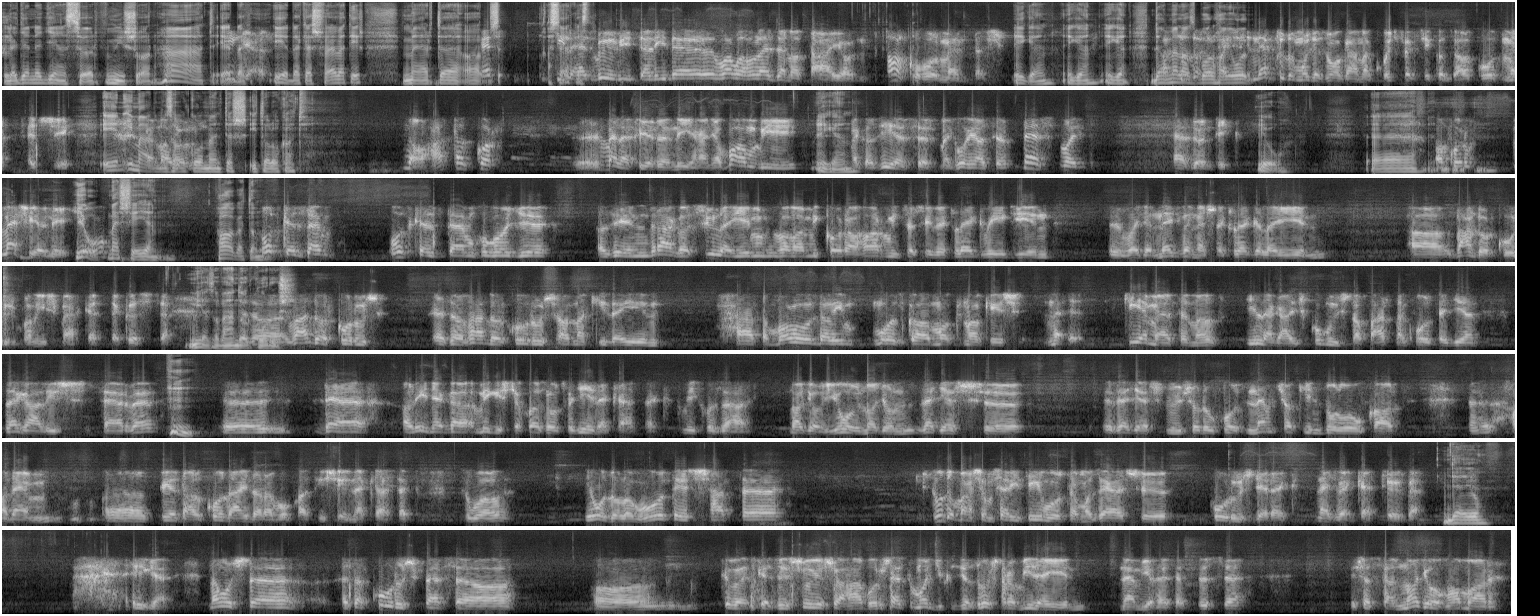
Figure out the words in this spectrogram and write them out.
Legyen egy ilyen szörp műsor? Hát, érde- érdekes felvetés, mert a... Ezt a ki lehet bővíteni, de valahol ezen a tájon. Alkoholmentes. Igen, igen, igen. De hát a melaszból, ha jól... Nem tudom, hogy az magának hogy fekszik az alkoholmentesség. Én imádom az nagyon... alkoholmentes italokat. Na, hát akkor beleférne néhány a Bambi, Igen. meg az ilyen szört, meg olyan szört, de ezt majd eldöntik. Jó. E... Akkor mesélnék. Jó, jó? meséljem. Hallgatom. Ott kezdem, ott kezdtem, hogy az én drága szüleim valamikor a 30-as évek legvégén, vagy a 40-esek legelején a vándorkórusban ismerkedtek össze. Mi az a vándorkórus? Ez a vándorkórus, ez a vándorkórus annak idején hát a baloldali mozgalmaknak és ne, kiemelten az illegális kommunista pártnak volt egy ilyen legális szerve, hm. De a lényeg mégiscsak az volt, hogy énekeltek méghozzá nagyon jól, nagyon vegyes, vegyes műsorok volt, nem csak indulókat, hanem például Kodály darabokat is énekeltek. Szóval jó dolog volt, és hát tudomásom szerint én voltam az első kórusgyerek 42-ben. De jó. Igen. Na most ez a kórus persze a, a következő súlyos a háború, hát mondjuk, hogy az ostrom idején nem jöhetett össze, és aztán nagyon hamar,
